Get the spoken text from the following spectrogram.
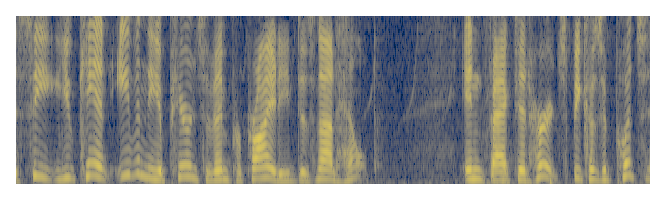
see, you can't, even the appearance of impropriety does not help. In fact, it hurts because it puts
